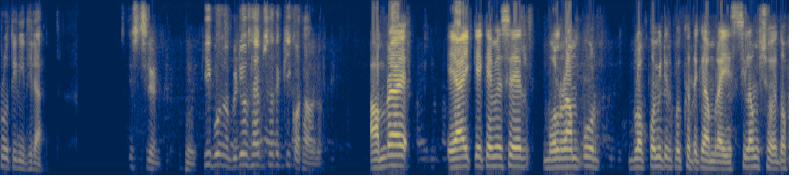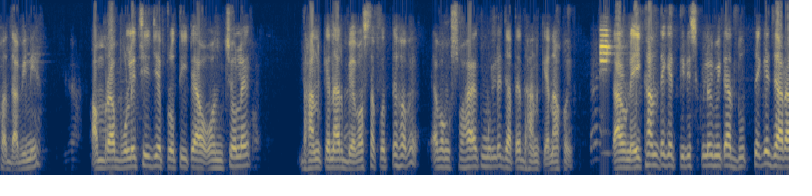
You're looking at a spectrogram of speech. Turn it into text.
প্রতিনিধিরা। এসেছিলেন। কি ভিডিও সাহেবের সাথে কি কথা হলো? আমরা এআই কেকেমএস এর বলরামপুর ব্লক কমিটির পক্ষ থেকে আমরা এসেছিলাম ছয় দফা দাবি নিয়ে। আমরা বলেছি যে প্রতিটা অঞ্চলে ধান কেনার ব্যবস্থা করতে হবে এবং সহায়ক মূল্যে যাতে ধান কেনা হয়। কারণ এইখান থেকে তিরিশ কিলোমিটার দূর থেকে যারা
